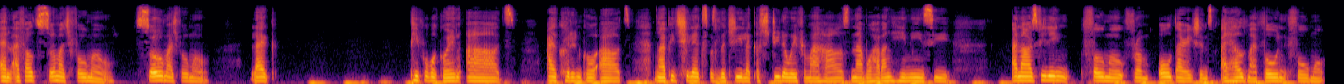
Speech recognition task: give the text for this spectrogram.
And I felt so much FOMO, so much FOMO. Like, people were going out. I couldn't go out. Ngapi Chilex was literally like a street away from my house. Nabo habang himisi. And I was feeling FOMO from all directions. I held my phone FOMO.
